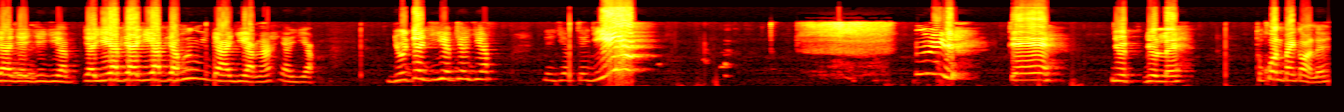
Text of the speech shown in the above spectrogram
อย่าอย่าอย่าเหยียบอย่าเหยียบอย่าเหยียบอย่าเพิ่งอย่าเหยียบนะอย่าเหยียบหยุดอย่าเหยียบอย่าเหยียบอย่าเหยียบอย่าเหยียบเจ หยุดหยุดเลย ทุกคนไปก่อนเลย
